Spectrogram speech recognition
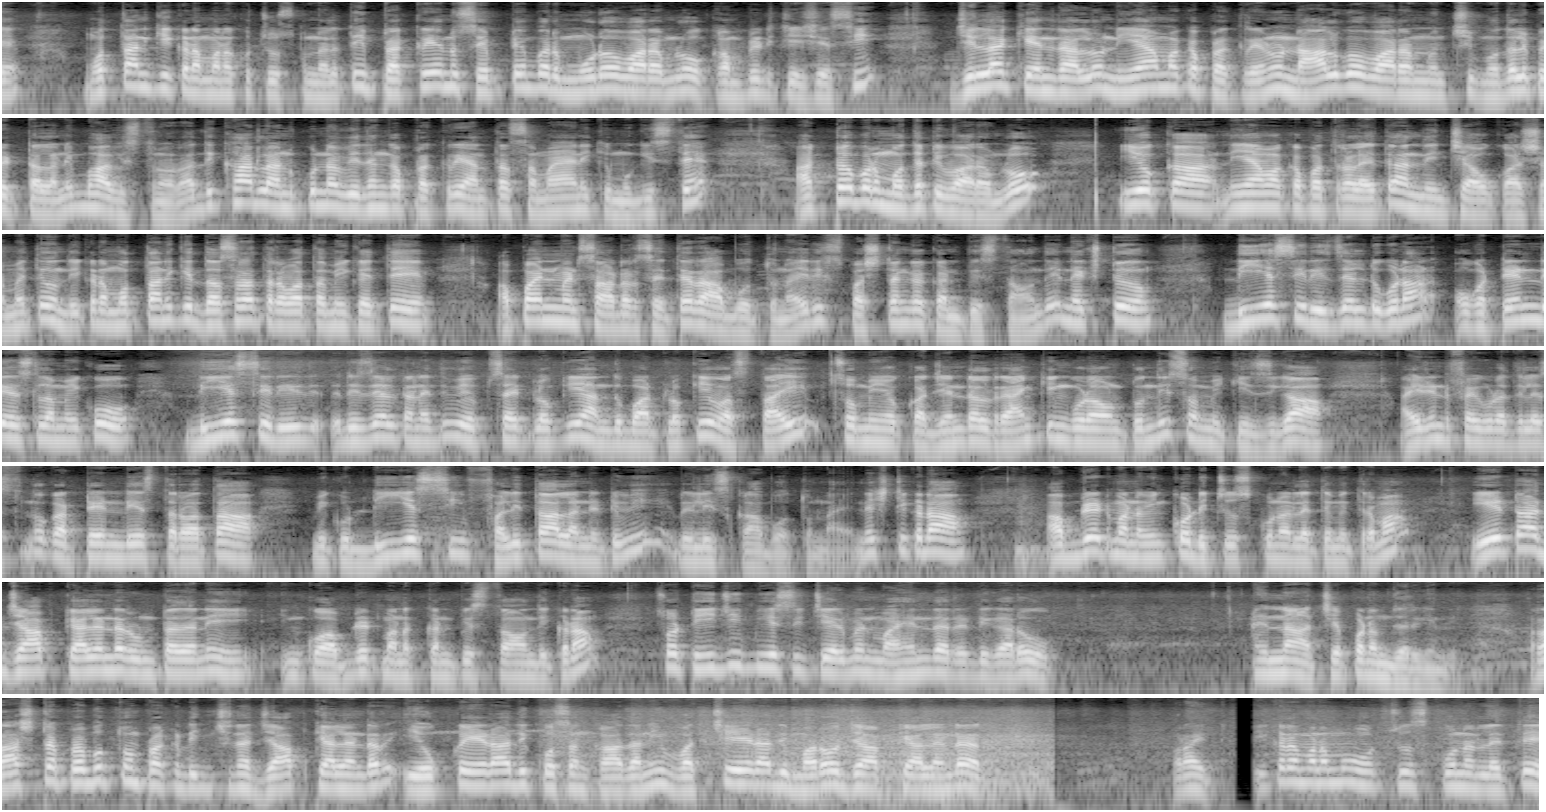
మొత్తానికి ఇక్కడ మనకు చూసుకున్నట్లయితే ఈ ప్రక్రియను సెప్టెంబర్ మూడో వారంలో కంప్లీట్ చేసేసి జిల్లా కేంద్రాల్లో నియామక ప్రక్రియను నాలుగో వారం నుంచి మొదలు పెట్టాలని భావిస్తున్నారు. అధికారులు అనుకున్న విధంగా ప్రక్రియ అంత సమయానికి ముగిస్తే అక్టోబర్ మొదటి వారంలో ఈ యొక్క నియామక పత్రాలు అయితే అందించే అవకాశం అయితే ఉంది. ఇక్కడ మొత్తానికి దసరా తర్వాత మీకైతే అపాయింట్మెంట్స్ ఆర్డర్స్ అయితే రాబోతున్నాయి. ఇది స్పష్టంగా కనిపిస్తూ ఉంది. నెక్స్ట్ డిఎస్సి రిజల్ట్ కూడా ఒక టెన్ డేస్లో మీకు డిఎస్సి రిజల్ట్ అనేది వెబ్సైట్లోకి అందుబాటులోకి వస్తాయి. సో మీ యొక్క జనరల్ ర్యాంకింగ్ కూడా ఉంటుంది. సో మీకు ఈజీగా ఐడెంటిఫై కూడా తెలుస్తుంది. ఒక టెన్ డేస్ తర్వాత మీకు డిఎస్సి ఫలితాలు అనేటివి రిలీజ్ కాబోతున్నాయి. నెక్స్ట్ ఇక్కడ అప్డేట్ మనం ఇంకోటి చూసుకున్నట్లయితే మిత్రమా ఏటా జాబ్ క్యాలెండర్ ఉంటుందని ఇంకో అప్డేట్ మనకు కనిపిస్తూ ఉంది ఇక్కడ. So TGPSC chairman Mahender Reddy గారు నిన్న చెప్పడం జరిగింది. రాష్ట్ర ప్రభుత్వం ప్రకటించిన జాబ్ క్యాలెండర్ ఈ ఒక్క ఏడాది కోసం కాదని వచ్చే ఏడాది మరో జాబ్ క్యాలెండర్. రైట్ ఇక్కడ మనము చూసుకున్నట్లయితే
